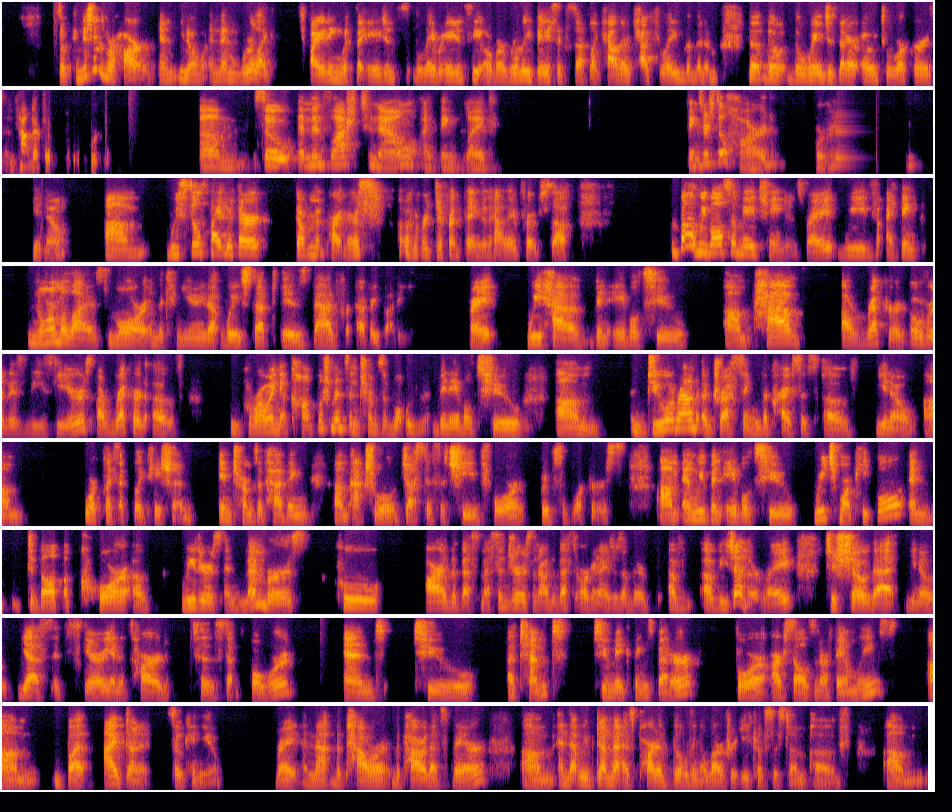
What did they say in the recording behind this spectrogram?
So conditions were hard. And, you know, and then we're like fighting with the agents, the labor agency over really basic stuff like how they're calculating the minimum, the, the, the wages that are owed to workers and how they're. Um, so, and then flash to now, I think like things are still hard. We're you know, um, we still fight with our government partners over different things and how they approach stuff. But we've also made changes, right? We've, I think, normalized more in the community that wage theft is bad for everybody, right? We have been able to um, have a record over this, these years, a record of growing accomplishments in terms of what we've been able to um, do around addressing the crisis of, you know, um, workplace exploitation in terms of having um, actual justice achieved for groups of workers. Um, and we've been able to reach more people and develop a core of leaders and members who are the best messengers and are the best organizers of their of, of each other, right? To show that, you know, yes, it's scary and it's hard to step forward and to attempt to make things better for ourselves and our families. Um, but I've done it, so can you right? And that the power, the power that's there, um, and that we've done that as part of building a larger ecosystem of um,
